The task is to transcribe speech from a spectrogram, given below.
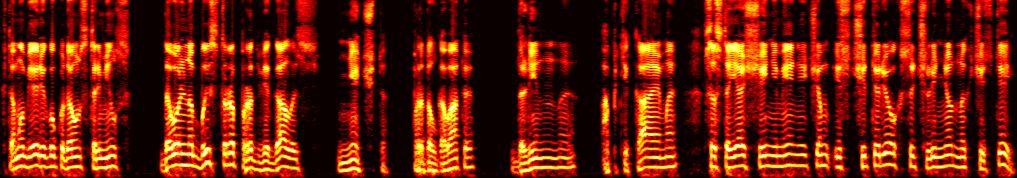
К тому берегу, куда он стремился, довольно быстро продвигалось нечто продолговатое, длинное, обтекаемое, состоящее не менее чем из четырех сочлененных частей,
